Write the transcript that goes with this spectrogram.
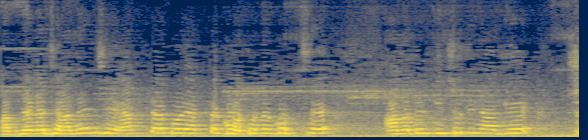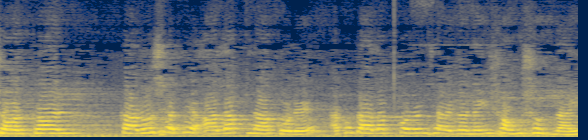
আপনারা জানেন যে একটা করে একটা ঘটনা ঘটছে। আমাদের কিছুদিন আগে সরকার কারোর সাথে আলাপ না করে, এখন তো আলাপ করার জায়গা নেই, সংসদ নাই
